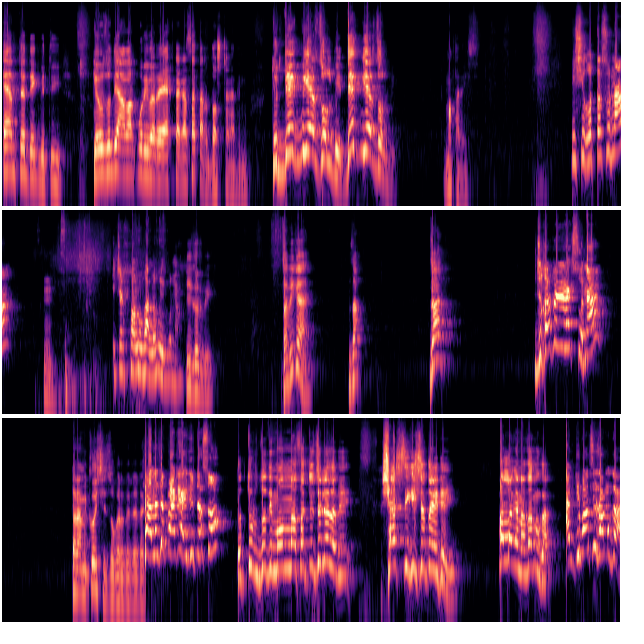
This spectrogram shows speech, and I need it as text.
এমতে দেখবি তুই কেউ যদি আমার পরিবারে এক টাকা চায় তার দশ টাকা দিবি। তুই দেখবি আর জ্বলবি দেখবি আর জ্বলবি। মাথা রেস। বেশি করতেছো না? হুম। এটার ফলও ভালো হইব না। কি করবি? যাবি কে? যা। যা। জোগাড় করে রাখছো না? তোর আমি কইছি জোগাড় করে রাখ। তাহলে যে পাঠাই দিতেছো? তো তোর যদি মন না চাই তুই চলে যাবি। শেষ চিকিৎসা তো এটাই। ভালো লাগে না জামুগা আমি কি বলছি জামুগা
